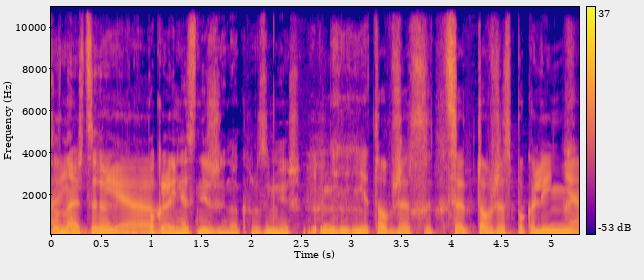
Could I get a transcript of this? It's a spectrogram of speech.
Це знаєш, це Є- покоління сніжинок, розумієш? Ні, ні, ні, то вже це то вже з покоління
